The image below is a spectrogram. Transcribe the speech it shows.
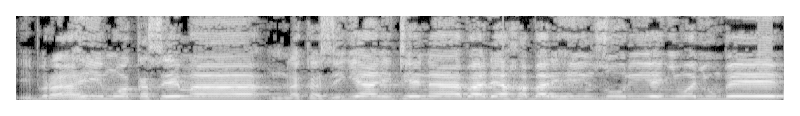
Ibrahimu akasema, mna kazi gani tena baada ya habari hii nzuri yenye wajumbe?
